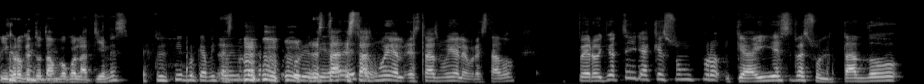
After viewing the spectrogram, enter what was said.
y creo que tú tampoco la tienes. Sí, porque a mí también me da curiosidad. estás, muy, estás muy alebrestado, pero yo te diría que, es un que ahí es resultado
